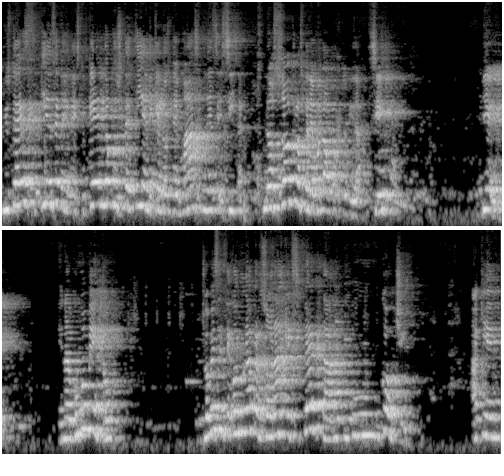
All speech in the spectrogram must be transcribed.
Y ustedes piensen en esto. ¿Qué es lo que usted tiene que los demás necesitan? Nosotros tenemos la oportunidad, ¿sí? Bien, en algún momento yo me senté con una persona experta en un coaching, a quien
